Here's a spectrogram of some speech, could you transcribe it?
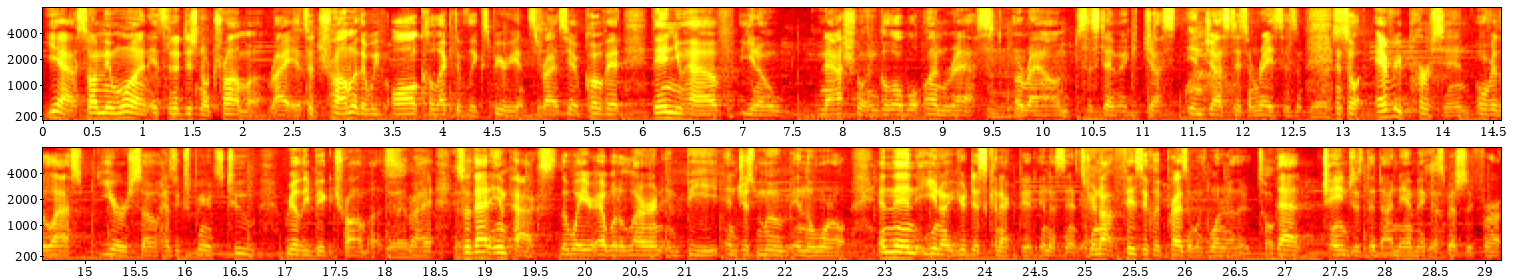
Yeah, so I mean, one, it's an additional trauma, right? It's a trauma that we've all collectively experienced, right? So you have COVID, then you have, you know, national and global unrest mm-hmm. around systemic just injustice and racism. And so every person over the last year or so has experienced two really big traumas, Yeah, right? So that impacts the way you're able to learn and be and just move in the world. And then, you know, you're disconnected in a sense. You're not physically present with one another. That changes the dynamic, especially for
